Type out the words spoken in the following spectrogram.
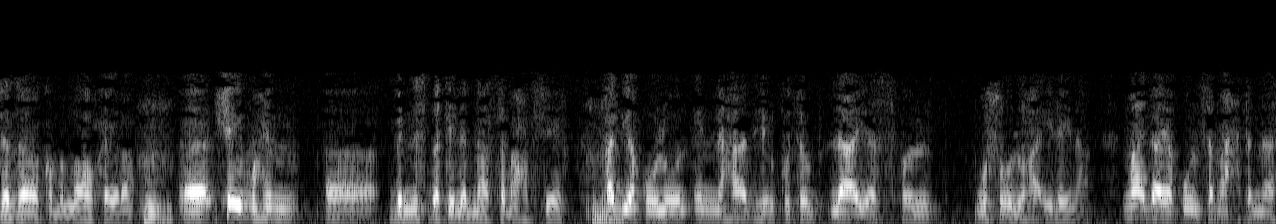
جزاكم الله خيرا. مم. آه شيء مهم آه بالنسبة للناس سماحة الشيخ. قد يقولون إن هذه الكتب لا يسهل وصولها إلينا. ماذا يقول سماحة الناس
